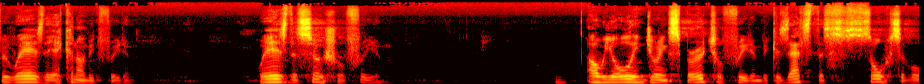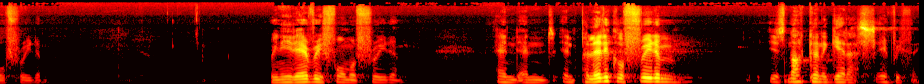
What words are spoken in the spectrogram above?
but where's the economic freedom? Where's the social freedom? Are we all enjoying spiritual freedom? Because that's the source of all freedom. We need every form of freedom. And, and, and political freedom is not going to get us everything.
